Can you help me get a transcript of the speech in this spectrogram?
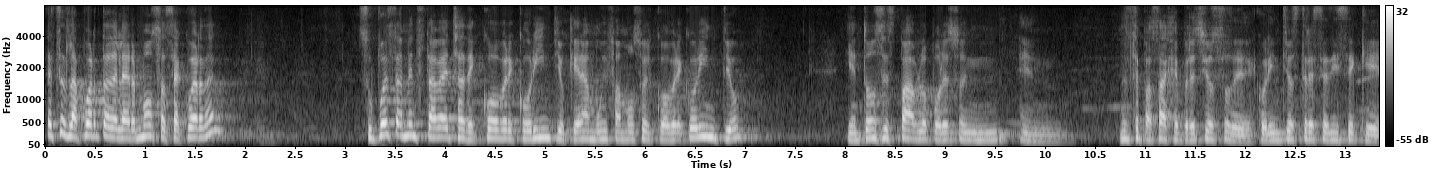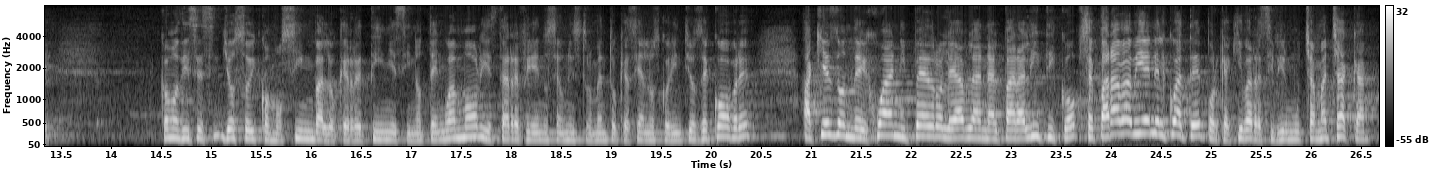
Esta es la puerta de la hermosa, ¿se acuerdan? Supuestamente estaba hecha de cobre corintio, que era muy famoso el cobre corintio. Y entonces Pablo, por eso en, en este pasaje precioso de Corintios 13 dice que, ¿cómo dices? Yo soy como címbalo que retiñe si no tengo amor, y está refiriéndose a un instrumento que hacían los corintios de cobre. Aquí es donde Juan y Pedro le hablan al paralítico. Se paraba bien el cuate, porque aquí va a recibir mucha machaca.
